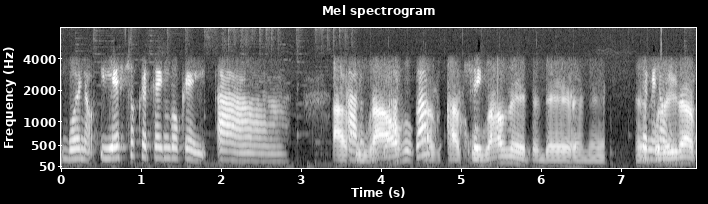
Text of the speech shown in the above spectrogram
bueno, y eso que tengo que ir a... Al Al juzgado, ju- al juzgado. al, al Sí. juzgado de, de- de- de- eh, puede ir al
